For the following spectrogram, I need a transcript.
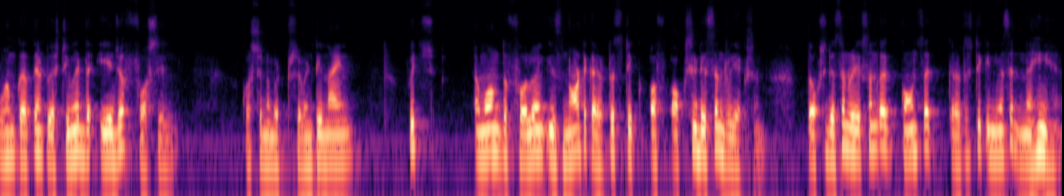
वो हम करते हैं to estimate the age of fossil question number seventy nine which among the following is not a characteristic of oxidation reaction तो ऑक्सीडेशन रिएक्शन का कौन सा करेक्टरिस्टिक इनमें से नहीं है?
